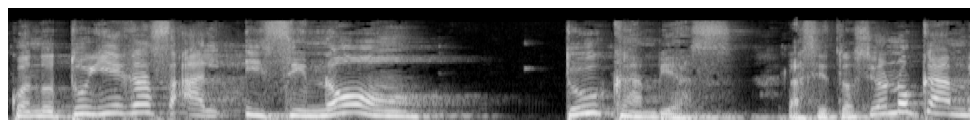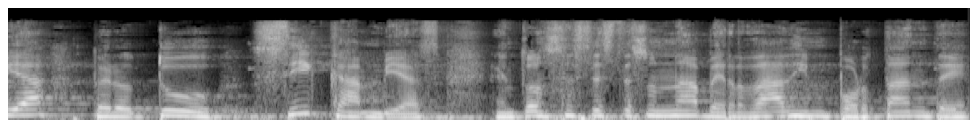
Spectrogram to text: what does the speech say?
cuando tú llegas al y si no, tú cambias. La situación no cambia, pero tú sí cambias. Entonces, esta es una verdad importante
